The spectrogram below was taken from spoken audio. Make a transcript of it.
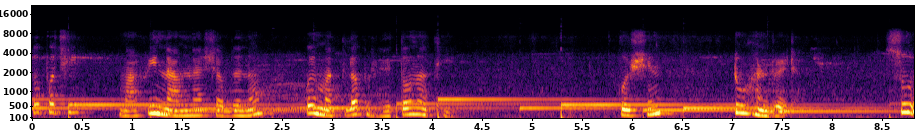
તો પછી માફી નામના શબ્દનો કોઈ મતલબ રહેતો નથી. ક્વેશ્ચન ટુ હંડ્રેડ શું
